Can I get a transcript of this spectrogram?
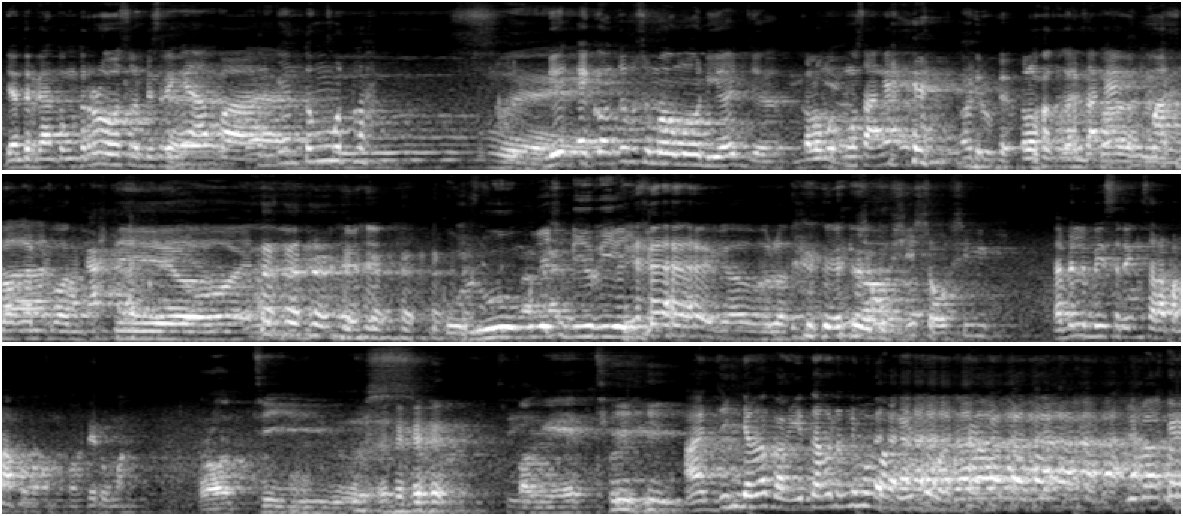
Jangan tergantung terus, lebih seringnya apa? Tergantung mood lah. Dia Eko tuh semua mau dia aja. Kalau mood musangnya, Aduh. kalau mood musangnya Mas makan kontil. Lu punya sendiri aja. Goblok. Sosis, sosis. Tapi lebih sering sarapan apa kamu kalau di rumah? Roti. Spaghetti. Anjing jangan pakai kita kan nanti mau pakai itu dipakai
